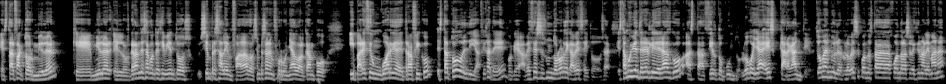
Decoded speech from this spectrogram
Está el factor Müller, que Müller en los grandes acontecimientos siempre sale enfadado, siempre sale enfurruñado al campo y parece un guardia de tráfico. Está todo el día, fíjate, ¿eh? porque a veces es un dolor de cabeza y todo. O sea, está muy bien tener liderazgo hasta cierto punto. Luego ya es cargante. Thomas Müller, lo ves cuando está jugando a la selección alemana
